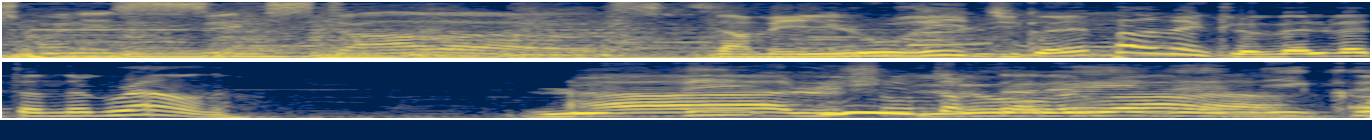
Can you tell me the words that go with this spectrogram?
26 dollars. Non mais Lou Reed, tu connais pas mec, le Velvet Underground? Le Ah, V- le chanteur que t'allais voir. et Nico.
